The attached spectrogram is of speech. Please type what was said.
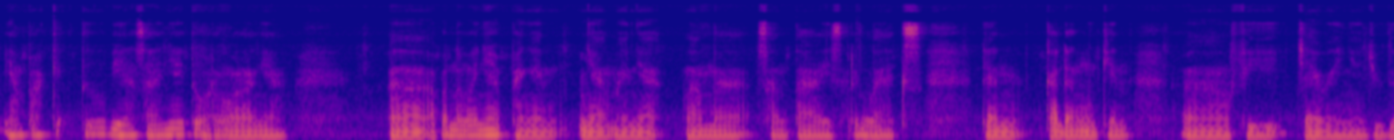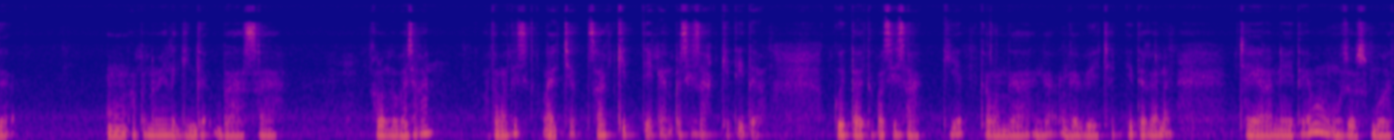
yang pakai tuh biasanya itu orang-orang yang uh, apa namanya pengennya mainnya lama santai relax dan kadang mungkin uh, v ceweknya juga um, apa namanya lagi nggak basah. Kalau nggak basah kan otomatis lecet sakit ya kan? Pasti sakit itu. Gue tahu itu pasti sakit kalau nggak nggak nggak becek gitu karena cairannya itu emang khusus buat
